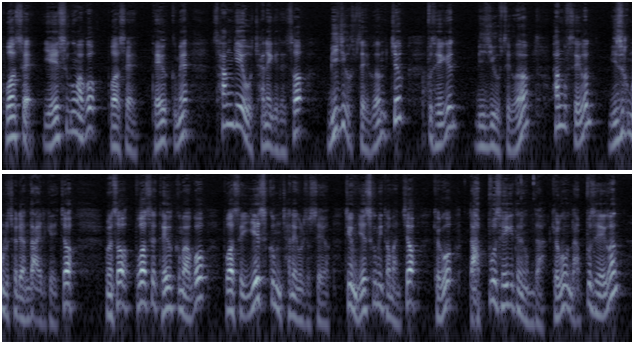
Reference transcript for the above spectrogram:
부가세 예수금하고 부가세 대금의 상계 후 잔액에 대해서 미지급세금 즉 부세액은 미지급세금, 환급세액은 미수금으로 처리한다 이렇게 했죠. 그러면서 부가세 대금하고 부가세 예수금 잔액을 줬어요. 지금 예수금이 더 많죠. 결국 납부세액이 되는 겁니다. 결국 납부세액은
